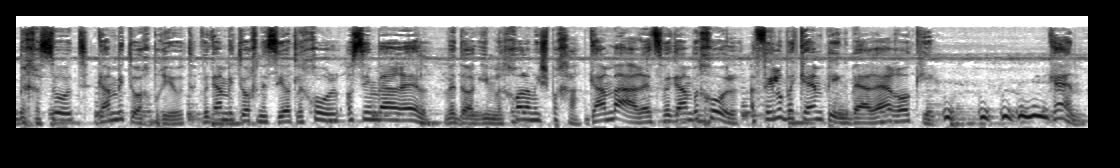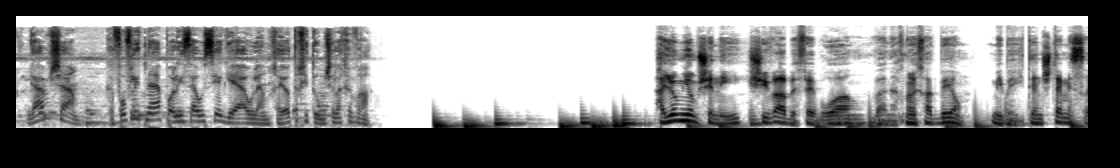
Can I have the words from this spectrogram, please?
בחסות, גם ביטוח בריאות וגם ביטוח נסיעות לחו"ל עושים בהראל, ודואגים לכל המשפחה, גם בארץ וגם בחו"ל, אפילו בקמפינג בערי הרוקי. כן, גם שם, כפוף לתנאי הפוליסה וסייגיה ולהנחיות החיתום של החברה. היום יום שני, 7 בפברואר, ואנחנו אחד ביום, מבית N12.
